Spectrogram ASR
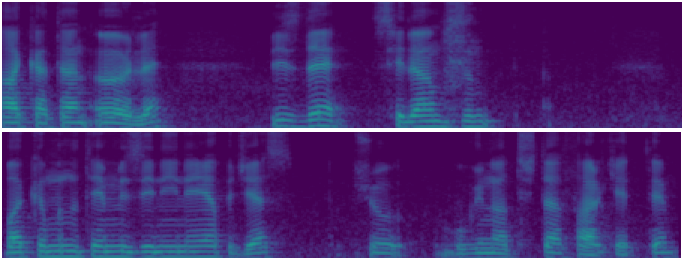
Hakikaten öyle. Biz de silahımızın bakımını temizliğini yine yapacağız. Şu bugün atışta fark ettim.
